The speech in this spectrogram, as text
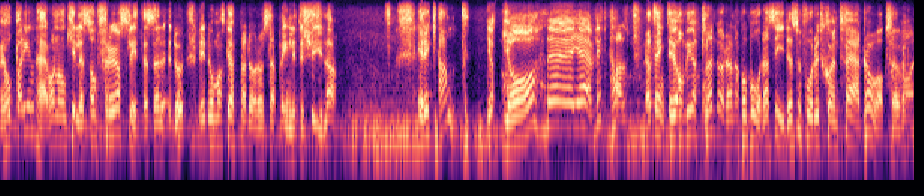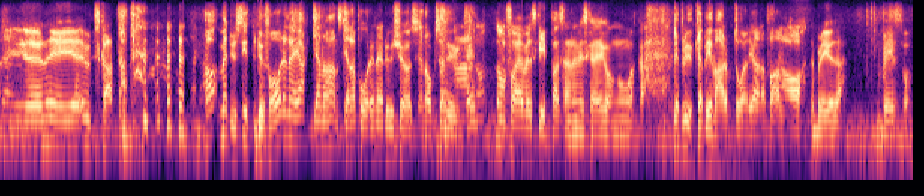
vi, hoppar in här. Det var någon kille som frös lite så det är då man ska öppna dörren och släppa in lite kyla. Är det kallt? Ja, ja, det är jävligt kallt. Jag tänkte om vi öppnar dörrarna på båda sidor så får du ett skönt tvärdrag också. Ja, det är ju, det är uppskattat. Ja, men du, sitter, du får ha den här jackan och handskarna på dig när du kör sen också. Du Ja, kan, de, de får jag väl skippa sen när vi ska igång och åka. det brukar bli varmt då i alla fall. Ja, det blir ju det. Det blir så.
